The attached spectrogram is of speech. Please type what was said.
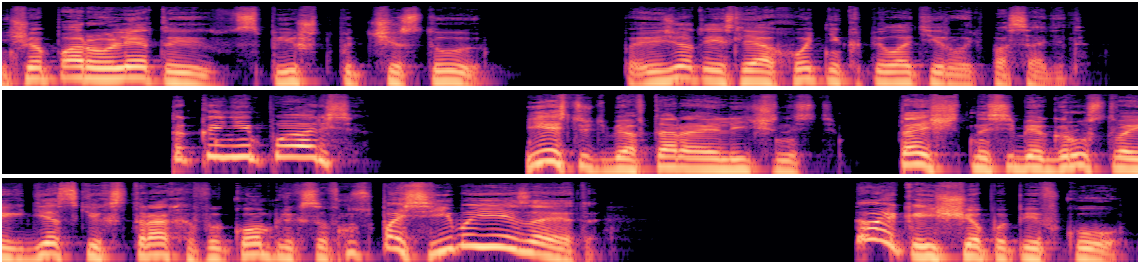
Еще пару лет и спишут подчистую. Повезет, если охотника пилотировать посадит. Так и не парься. Есть у тебя вторая личность. Тащит на себе груз твоих детских страхов и комплексов. Ну, спасибо ей за это. Давай-ка еще по пивку.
